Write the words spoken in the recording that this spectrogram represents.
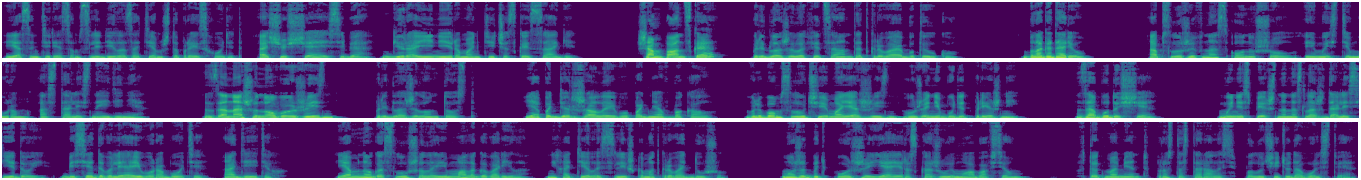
Я с интересом следила за тем, что происходит, ощущая себя героиней романтической саги. «Шампанское?» – предложил официант, открывая бутылку. «Благодарю». Обслужив нас, он ушел, и мы с Тимуром остались наедине. «За нашу новую жизнь?» – предложил он тост. Я поддержала его, подняв бокал. В любом случае, моя жизнь уже не будет прежней. За будущее. Мы неспешно наслаждались едой, беседовали о его работе, о детях. Я много слушала и мало говорила, не хотелось слишком открывать душу. Может быть, позже я и расскажу ему обо всем. В тот момент просто старалась получить удовольствие.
